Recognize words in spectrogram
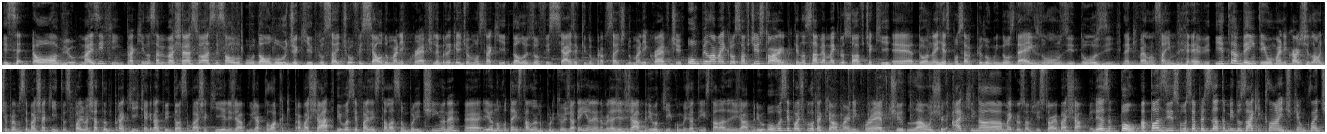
Isso é óbvio, mas enfim, pra quem não sabe baixar é só acessar o, o download aqui do site oficial do Minecraft, lembrando que a gente vai mostrar aqui downloads oficiais aqui do próprio site do Minecraft, ou pela Microsoft Store, pra quem não sabe, a Microsoft aqui é dona e responsável pelo Windows 10, 11, 12, né, que vai lançar em breve, e também tem o Minecraft Launcher pra você baixar aqui, então você pode baixar tanto por aqui aqui, que é gratuito, ó. Você baixa aqui, ele já, já coloca aqui pra baixar e você faz a instalação bonitinho, né? É, eu não vou estar tá instalando porque eu já tenho, né? Na verdade, ele já abriu aqui, como eu já tenho instalado, ele já abriu. Ou você pode colocar aqui, ó, Minecraft Launcher aqui na Microsoft Store e baixar, beleza? Bom, após isso, você vai precisar também do Zack Client, que é um client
